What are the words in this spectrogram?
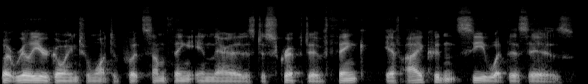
but really you're going to want to put something in there that is descriptive. Think if I couldn't see what this is,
